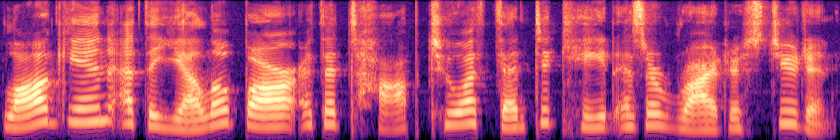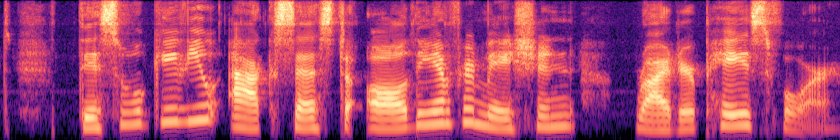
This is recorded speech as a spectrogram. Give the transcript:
Log in at the yellow bar at the top to authenticate as a Rider student. This will give you access to all the information Rider pays for.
